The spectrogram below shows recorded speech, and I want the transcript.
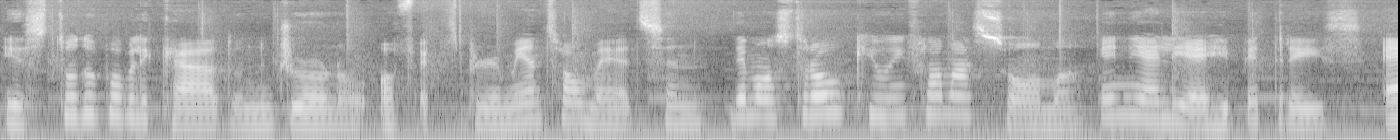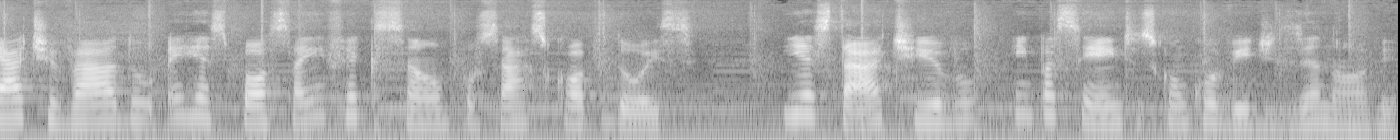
Estudo publicado no Journal of Experimental Medicine demonstrou que o inflamassoma NLRP3 é ativado em resposta à infecção por SARS-CoV-2 e está ativo em pacientes com Covid-19.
